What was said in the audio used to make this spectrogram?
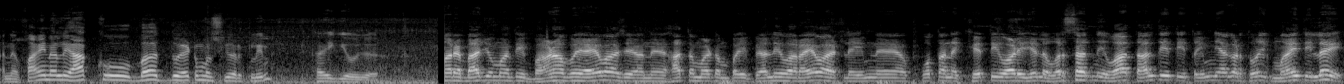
અને ફાઇનલી આખું બધું એટમોસ્ફિયર ક્લીન થઈ ગયું છે. અમારે બાજુમાંથી ભાણાભાઈ આવ્યા છે અને હાતમ આટમ પછી પહેલી વાર આવ્યા એટલે એમને પોતાને ખેતીવાડી છે એટલે વરસાદની વાત હાલતી હતી તો એમની આગળ થોડીક માહિતી લઈ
